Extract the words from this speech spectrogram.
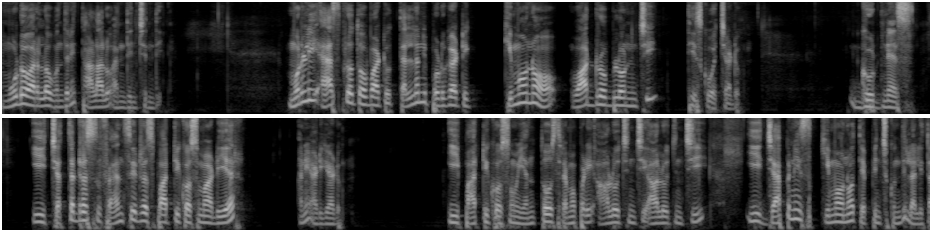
మూడో అరలో ఉందని తాళాలు అందించింది. మురళి యాస్ప్రోతో పాటు తెల్లని పొడుగాటి కిమోనో వార్డ్రోబ్లో నుంచి తీసుకువచ్చాడు. గుడ్నెస్ ఈ చెత్త డ్రెస్ ఫ్యాన్సీ డ్రెస్ పార్టీ కోసమా డియర్? అని అడిగాడు. ఈ పార్టీ కోసం ఎంతో శ్రమపడి ఆలోచించి ఆలోచించి ఈ జాపనీస్ కిమోనో తెప్పించుకుంది లలిత.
